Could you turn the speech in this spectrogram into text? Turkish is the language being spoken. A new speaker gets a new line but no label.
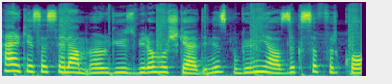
Herkese selam. Örgü 101'e hoş geldiniz. Bugün yazlık sıfır kol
